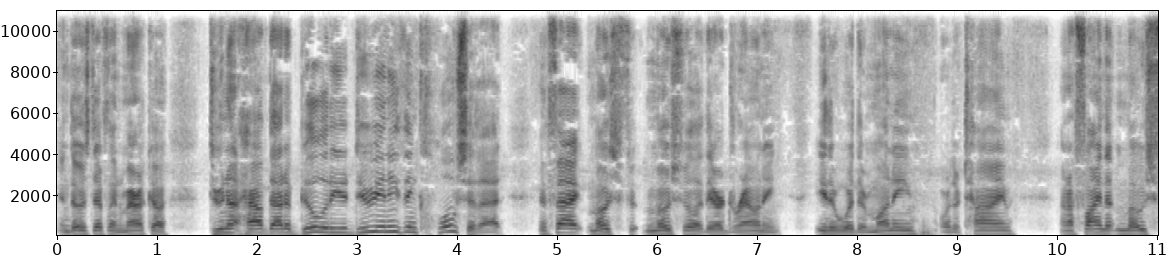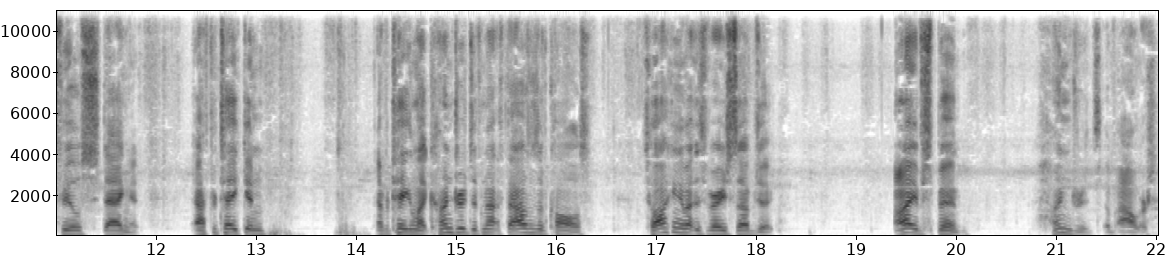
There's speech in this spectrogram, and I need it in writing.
and those definitely in America, do not have that ability to do anything close to that. In fact, most most feel like they are drowning, either with their money or their time. And I find that most feel stagnant. After taking after taking like hundreds, if not thousands of calls talking about this very subject, I have spent hundreds of hours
